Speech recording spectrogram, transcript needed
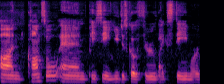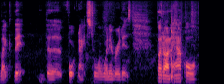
on console and PC, you just go through like Steam or like the the Fortnite store, whatever it is. But on Apple,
